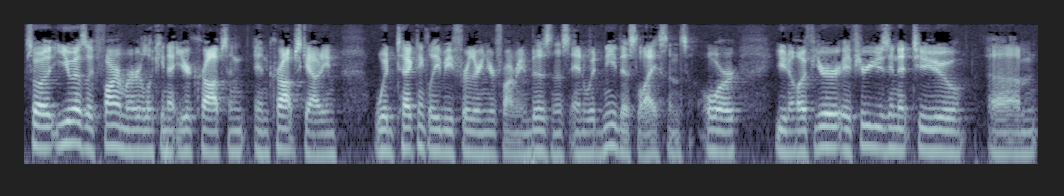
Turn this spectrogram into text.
So you, as a farmer, looking at your crops and, and crop scouting, would technically be furthering your farming business and would need this license. Or, you know, if you're if you're using it to um,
